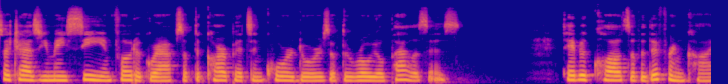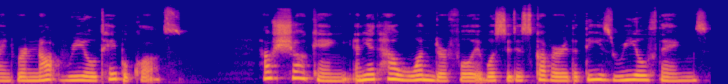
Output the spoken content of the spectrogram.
such as you may see in photographs of the carpets and corridors of the royal palaces. Tablecloths of a different kind were not real tablecloths. How shocking and yet how wonderful it was to discover that these real things,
